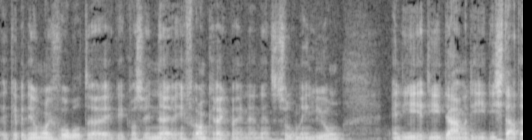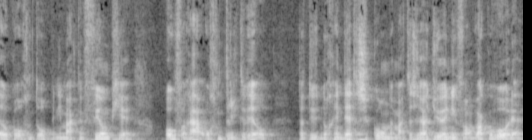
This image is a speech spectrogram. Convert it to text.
ik heb een heel mooi voorbeeld. ik, ik was in, in Frankrijk bij een, een salon in Lyon. En die, die dame die, die staat elke ochtend op en die maakt een filmpje over haar ochtendritueel. Dat duurt nog geen 30 seconden, maar het is haar journey van wakker worden,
